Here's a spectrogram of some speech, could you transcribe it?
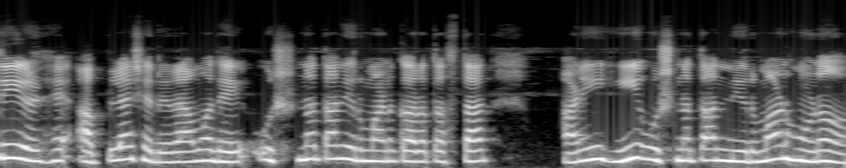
तीळ हे आपल्या शरीरामध्ये उष्णता निर्माण करत असतात. आणि ही उष्णता निर्माण होणं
